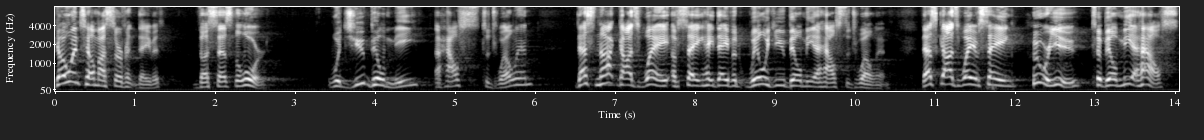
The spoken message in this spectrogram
Go and tell my servant David, Thus says the Lord, Would you build me a house to dwell in? That's not God's way of saying, Hey, David, will you build me a house to dwell in? That's God's way of saying, Who are you to build me a house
